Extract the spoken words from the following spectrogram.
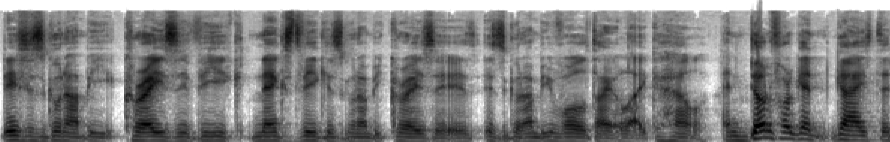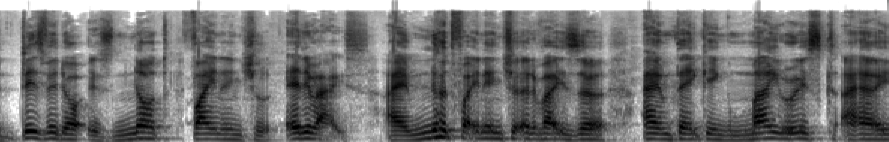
this is gonna be crazy week. Next week is gonna be crazy. It's, it's, gonna be volatile like hell. And don't forget guys that this video is not financial advice. I am not financial advisor. I am taking my risk. I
